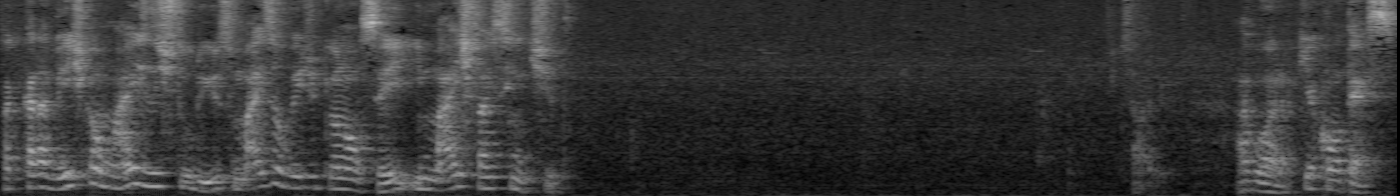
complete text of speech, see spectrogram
Só que cada vez que eu mais estudo isso, mais eu vejo que eu não sei e mais faz sentido. Agora, o que acontece?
